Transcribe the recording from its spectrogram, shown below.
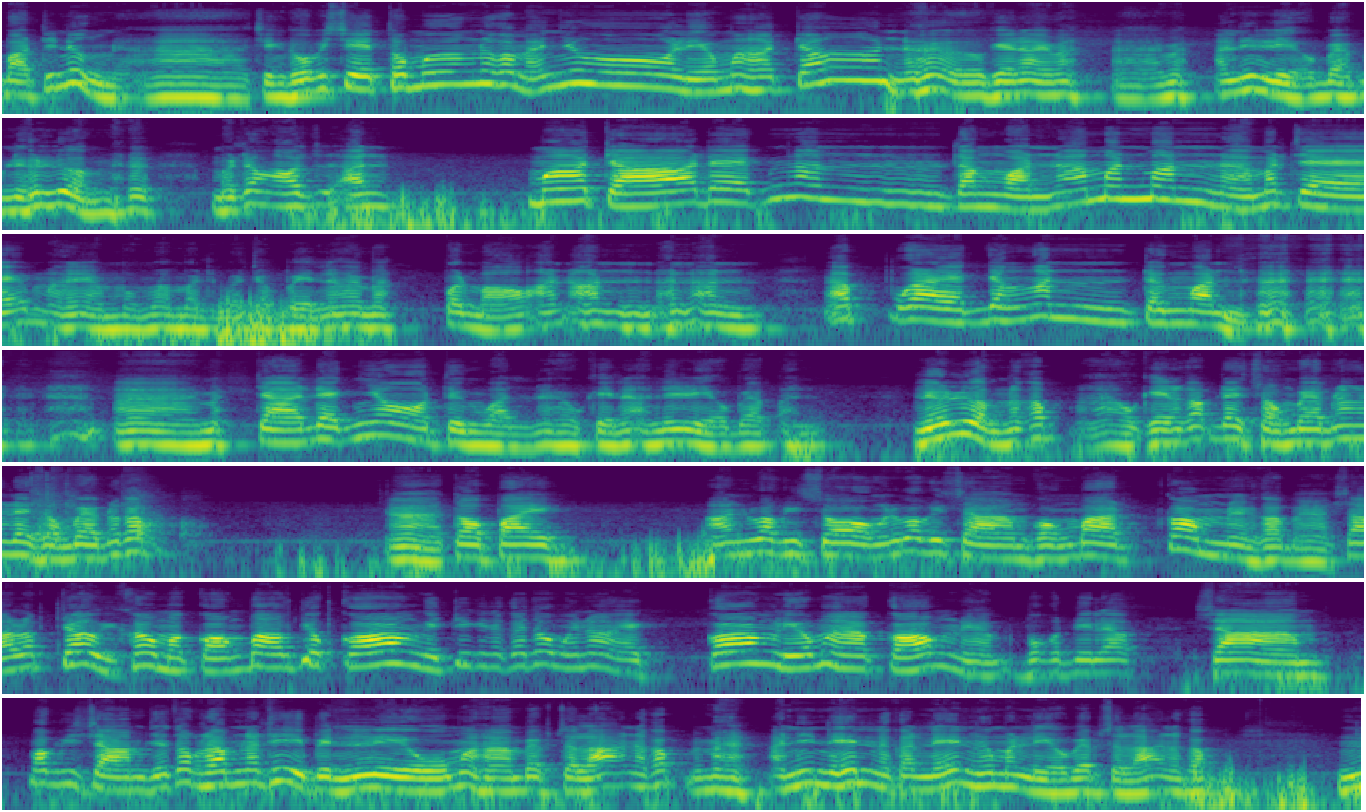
บาทที่หนึ่งเนี่ยอ่าเสียงโทพิเศษตัวเมืองนะครับแหมย่อเลียวมหาจันทร์เออโอเคได้ไหมอ่าไหมอันนี้เลียวแบบเนื้อเรื่องมันต้องเอาอัน มาจ่าเด็กนั่นจังหวันอะมันมันอะมาแจกมันมันมันมันจะเป็นแล้วไหมเปิ้นบอกอันอันอันอันอะแปลกอย่างนั้นตึงวันอ่าจ่าเด็กย่อตึงวันโอเคนะอันนี้เหลียวแบบอันเนื้อเรื่องนะครับอ่าโอเคนะครับ ได้สองแบบนะได้สองแบบนะครับ อ่า ต่อไปอันวรรคที่สองและวรรคที่สามของบาทก้อมเนี่ยครับสาวรับเจ้าอีกเข้ามากองเบาเจ้ากองไอ้จิ๊กก็ต้องไปหน่อยไอ้ก กองเหลียวมหากองเนี่ยปกติแล้วสามวรรคที่สามจะต้องทำหน้าที่เป็นเหลียวมหาแบบสละนะครับเห็นไหมอันนี้เน้นนะครับเน้นคือมันเหลียวแบบสละนะครับ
